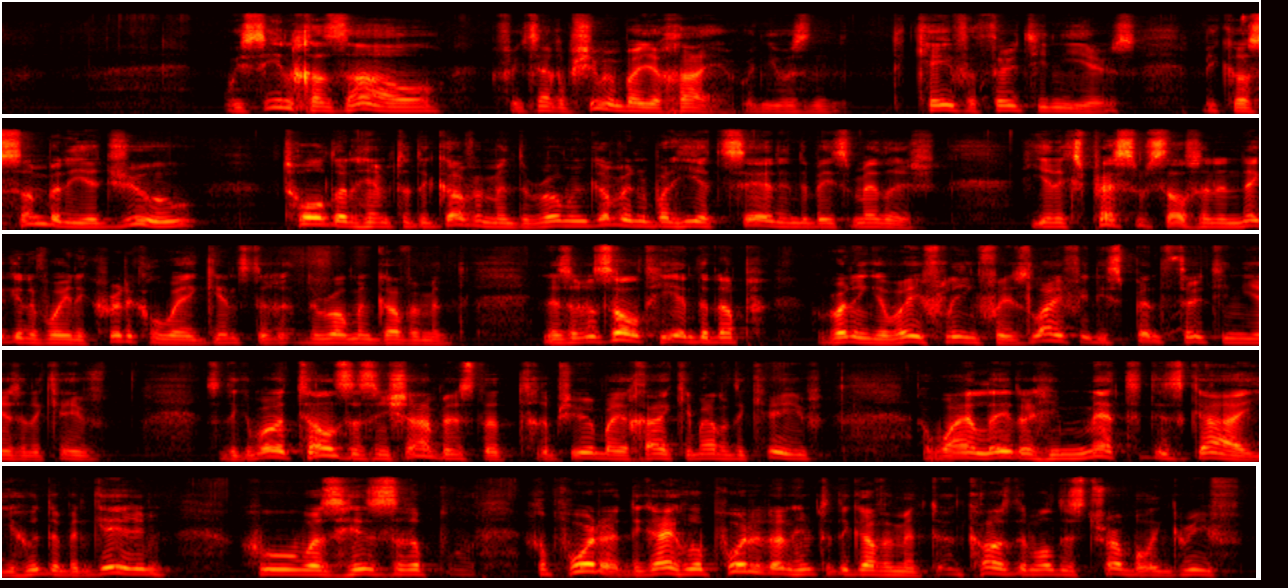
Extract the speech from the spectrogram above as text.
We see in Chazal, for example, Shimon Bar Yochai, when he was in the cave for 13 years, because somebody, a Jew, told on him to the government, the Roman government, what he had said in the Beis Medrash. He had expressed himself in a negative way, in a critical way against the, the Roman government. And as a result, he ended up running away, fleeing for his life, and he spent 13 years in a cave. So the Gemara tells us in Shabbos that Reb Shimon Bar Yochai came out of the cave. A while later, he met this guy, Yehuda ben Gerim, who was his rep- reporter, the guy who reported on him to the government and caused him all this trouble and grief.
